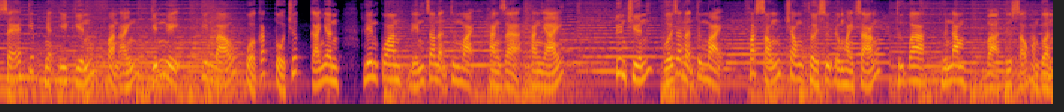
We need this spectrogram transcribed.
sẽ tiếp nhận ý kiến, phản ánh, kiến nghị, tin báo của các tổ chức cá nhân liên quan đến gian lận thương mại, hàng giả, hàng nhái. Tuyên chiến với gian lận thương mại phát sóng trong thời sự đồng hành sáng thứ ba, thứ năm và thứ sáu hàng tuần.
